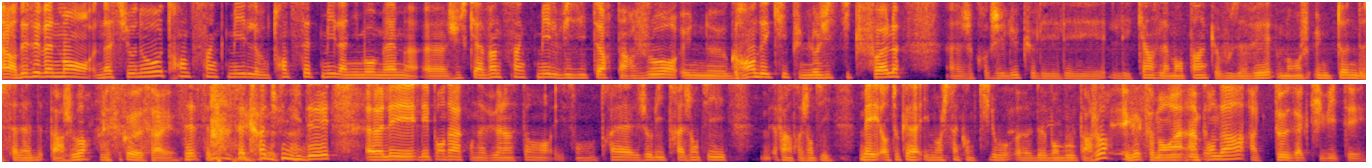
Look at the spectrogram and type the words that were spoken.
Alors, des événements nationaux, 35 000 ou 37 000 animaux même, euh, jusqu'à 25 000 visiteurs par jour, une grande équipe, une logistique folle. Euh, je crois que j'ai lu que les, les, les, 15 lamantins que vous avez mangent une tonne de salade par jour. Mais c'est quoi ça Ça, ça, donne une idée. Euh, les, les, pandas qu'on a vus à l'instant, ils sont très jolis, très gentils, enfin très gentils, mais en tout cas, ils mangent 50 kilos de bambou par jour. Exactement. Un, un panda a deux activités.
